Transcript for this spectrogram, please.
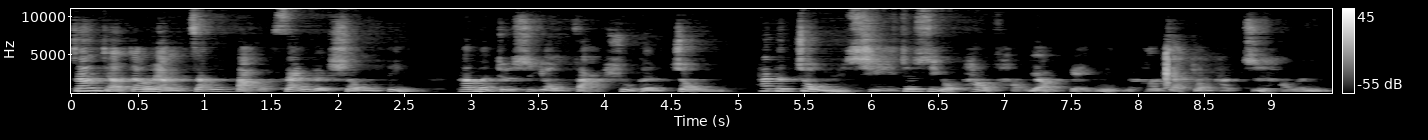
张角、张良、张宝三个兄弟，他们就是用法术跟咒语。他的咒语其实就是有泡草药给你，然后假装他治好了你，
